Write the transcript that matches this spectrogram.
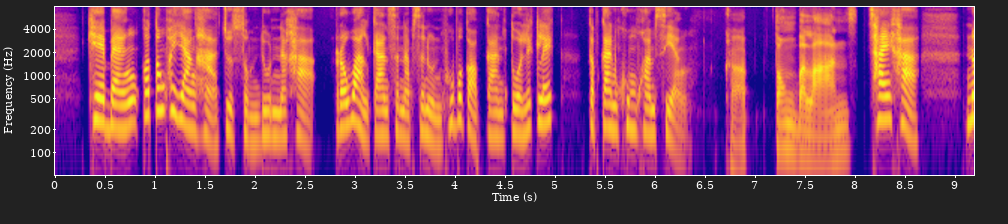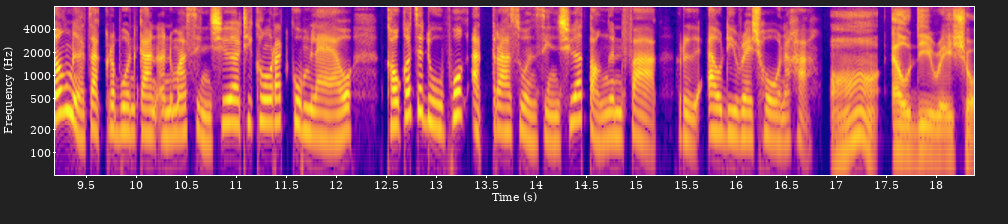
ๆ K-Bank ก็ต้องพยายามหาจุดสมดุลนะคะ ระหว่างการสนับสนุนผู้ประกอบการตัวเล็ก ๆ กับการคุมความเสี่ยง ครับ ต้องบาลานซ์ ใช่ค่ะ นอกเหนือจากกระบวนการอนุมัติสินเชื่อที่คงรัดกุมแล้ว เขาก็จะดูพวกอัตราส่วนสินเชื่อต่อเงินฝาก หรือ LD ratio นะคะ อ๋อ LD ratio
